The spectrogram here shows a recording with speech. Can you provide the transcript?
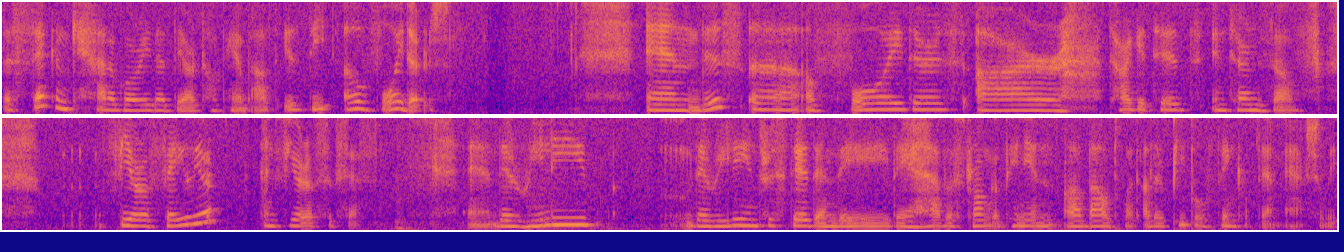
the second category that they are talking about is the avoiders. And these uh, avoiders are targeted in terms of fear of failure and fear of success. And they're really they're really interested and they they have a strong opinion about what other people think of them actually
